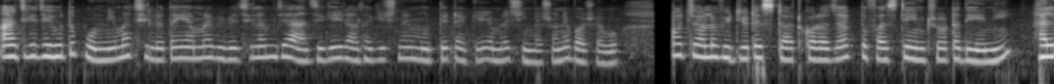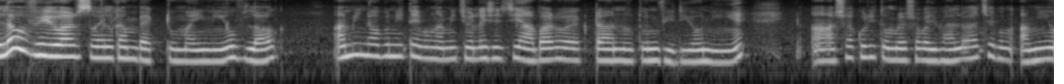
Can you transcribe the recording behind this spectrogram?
আজকে যেহেতু পূর্ণিমা ছিল, তাই আমরা ভেবেছিলাম যে আজকেই রাধাকৃষ্ণের মূর্তিটাকে আমরা সিংহাসনে বসাবো। তো চলো ভিডিওটা স্টার্ট করা যাক। তো ফার্স্টে ইন্ট্রোটা দিয়ে নিই hello viewers welcome back to my new vlog আমি নবনীতা এবং আমি চলে এসেছি আবারও একটা নতুন ভিডিও নিয়ে। আশা করি তোমরা সবাই ভালো আছো এবং আমিও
